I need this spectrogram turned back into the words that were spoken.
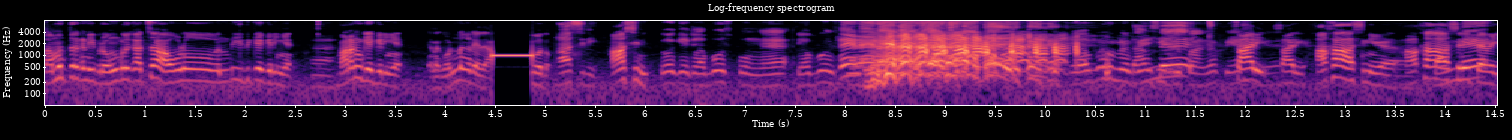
சமுத்திரக்கணி ப்ரோ உங்களுக்காச்சும் அவ்வளோ வந்து இது கேக்குறீங்க. வரன் கேக்குறீங்க. எனக்கு ஒண்ணும் கிடையாது. போதும். ஹாசினி ஆசினி. ஓகே கிளப் ஹவுஸ் போங்க. கிளப் ஹவுஸ் கிளப் ரூம்ல பேசிட்டு சாரி சாரி ஹஹா ஆசினி ஹஹா ஆசினி தேவை.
